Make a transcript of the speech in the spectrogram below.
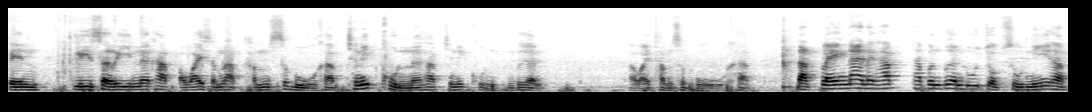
เป็นกลีเซอรีนนะครับ เอาไว้สำหรับทำสบู่ครับ ชนิดขุ่นนะครับ ชนิดขุ่นเพื่อนๆ เอาไว้ทำสบู่ครับ ดัดแปลงได้นะครับ ถ้าเพื่อนๆดูจบสูตรนี้ครับ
